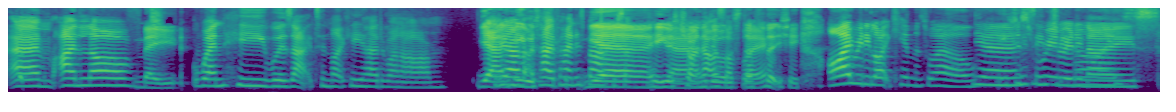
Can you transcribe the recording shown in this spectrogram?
um, I love Mate. when he was acting like he had one arm Yeah, Yeah, he was hide behind his back or Yeah, he was Yeah, trying to do all the stuff that she. I really like him as well. Yeah, he's he just seems really, really nice.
